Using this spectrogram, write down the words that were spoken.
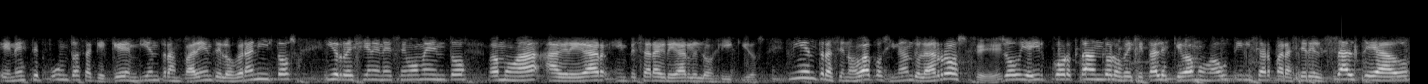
en este punto hasta que queden bien transparentes los granitos y recién en ese momento vamos a agregar, empezar a agregarle los líquidos. Mientras se nos va cocinando el arroz, Sí. yo voy a ir cortando los vegetales que vamos a utilizar para hacer el salteado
